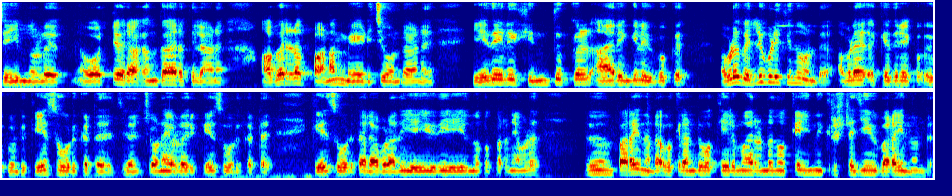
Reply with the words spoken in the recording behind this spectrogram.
ചെയ്യും എന്നുള്ള ഒറ്റ ഒരു അഹങ്കാരത്തിലാണ്. അവരുടെ പണം മേടിച്ചുകൊണ്ടാണ് ഏതെങ്കിലും ഹിന്ദുക്കൾ ആരെങ്കിലും ഇവക്ക് അവൾ വെല്ലുവിളിക്കുന്നുമുണ്ട്. അവളെക്കെതിരെ കൊണ്ട് കേസ് കൊടുക്കട്ടെ ചുണയുള്ള ഒരു കേസ് കൊടുക്കട്ടെ കേസ് കൊടുത്താൽ അവൾ അത് ചെയ്യും ഇത് ചെയ്യും എന്നൊക്കെ പറഞ്ഞ് അവൾ പറയുന്നുണ്ട്. അവൾക്ക് രണ്ട് വക്കീലന്മാരുണ്ടെന്നൊക്കെ ഇന്ന് കൃഷ്ണജീവി പറയുന്നുണ്ട്.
